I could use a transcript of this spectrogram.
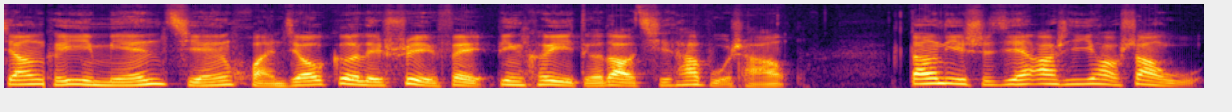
将可以免减缓交各类税费，并可以得到其他补偿。当地时间二十一号上午，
